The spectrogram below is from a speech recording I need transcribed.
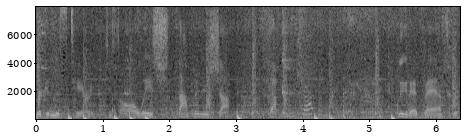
Look at Miss Terry, just always stopping and shopping. Stopping and shopping. Look at that basket.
